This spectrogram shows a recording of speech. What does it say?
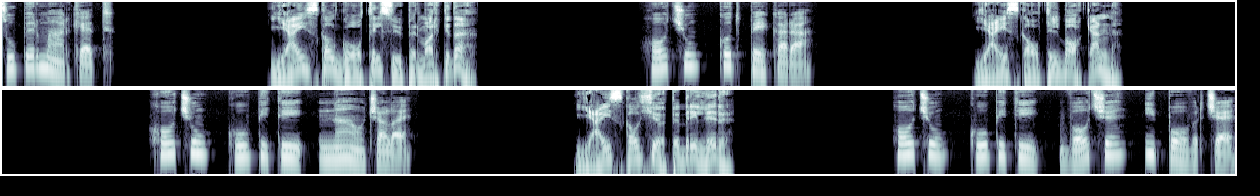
supermarket. Jeg skal gå til supermarkedet. Hoću kod pekara. Jeg skal til bakeren. Hoću kupiti naočale. Jeg skal kjøpe briller. Hoću kupiti voće i povrće.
